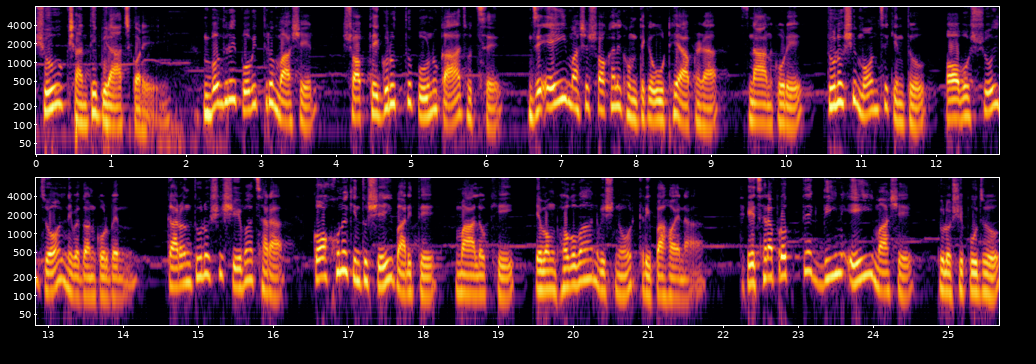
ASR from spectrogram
সুখ, শান্তি বিরাজ করে। বন্ধুরা এই পবিত্র মাসের সবথেকে গুরুত্বপূর্ণ কাজ হচ্ছে যে এই মাসে সকালে ঘুম থেকে উঠে আপনারা স্নান করে তুলসী মঞ্চে কিন্তু অবশ্যই জল নিবেদন করবেন। কারণ তুলসী সেবা ছাড়া কখনো কিন্তু সেই বাড়িতে মা লক্ষ্মী এবং ভগবান বিষ্ণুর কৃপা হয় না। এছাড়া প্রত্যেক দিন এই মাসে তুলসী পুজো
